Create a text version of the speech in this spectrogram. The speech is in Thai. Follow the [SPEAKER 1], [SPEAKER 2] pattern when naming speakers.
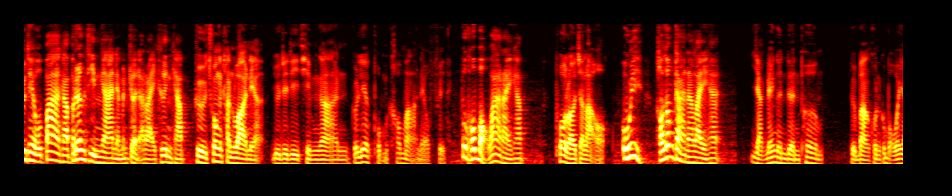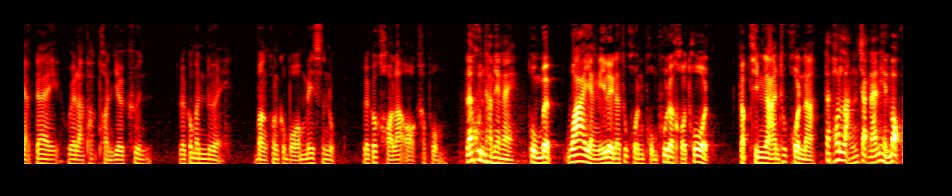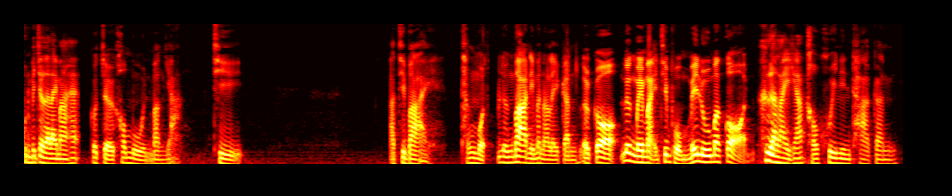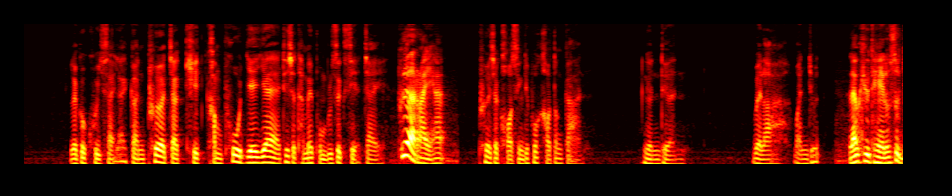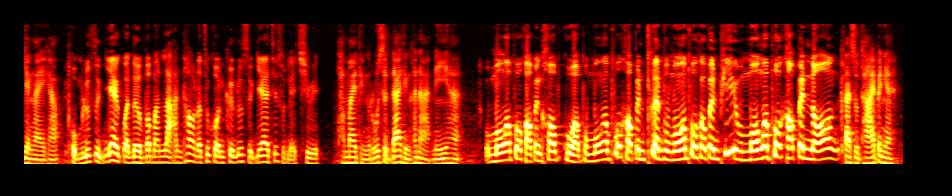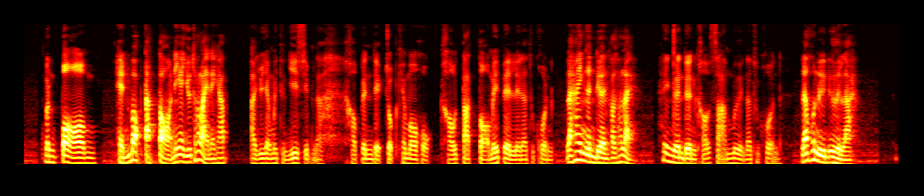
[SPEAKER 1] คิวเทโอป้าครับ เรื่องทีมงานเนี่ยมันเกิดอะไรขึ้นครับ
[SPEAKER 2] คือช่วงธันวาเนี่ยอยู่ดีๆทีมงานก็เรียกผมเข้ามาในออฟฟิศ
[SPEAKER 1] พวกเขาบอกว่าอะไรครับ
[SPEAKER 2] พวกเราจะลาออก
[SPEAKER 1] อุ้ยเขาต้องการอะไรฮะ
[SPEAKER 2] อยากได้เงินเดือนเพิ่ม หรือบางคนก็บอกว่าอยากได้เวลาพักผ่อนเยอะขึ้น แล้วก็มันเหนื่อย บางคนก็บอกว่าไม่สนุก แล้วก็ขอลาออกครับผม
[SPEAKER 1] แล้วคุณทำยังไง
[SPEAKER 2] ผมแบบว่าอย่างนี้เลยนะทุกคนผมพูดว่าขอโทษกับทีมงานทุกคนนะ
[SPEAKER 1] แต่พอหลังจากนั้นเห็นบอกคุณไปเจออะไรมาฮะ
[SPEAKER 2] ก็เจอข้อมูลบางอย่างที่อ ธิบายทั้งหมดเรื่องบ้านนี้มันอะไรกัน แล้วก็เรื่องใหม่ ๆ ที่ผมไม่รู้มาก่อน
[SPEAKER 1] คืออะไรครับ
[SPEAKER 2] เขาคุยนินทากัน แล้วก็คุยใส่ร้ายกัน เพื่อจะคิดคำพูดแย่ๆที่จะทำให้ผมรู้สึกเสียใจ
[SPEAKER 1] เพื่ออะไรฮะ
[SPEAKER 2] เพื่อจะขอสิ่งที่พวกเขาต้องการ เงินเดือน เวลาวันหยุด
[SPEAKER 1] แล้วคิวเทรู้สึกยังไงครับ
[SPEAKER 2] ผมรู้สึกแย่กว่าเดิมประมาณล้านเท่านะทุกคนคือรู้สึกแย่ที่สุดในชีวิต
[SPEAKER 1] ทำไมถึงรู้สึกได้ถึงขนาดนี้ฮะ
[SPEAKER 2] ผมมองว่าพวกเขาเป็นครอบครัว ผมมองว่าพวกเขาเป็นเพื่อน ผมมองว่าพวกเขาเป็นพี่ ผมมองว่าพวกเขาเป็นน้อง
[SPEAKER 1] แต่สุดท้ายเป็นไง
[SPEAKER 2] มันปลอม
[SPEAKER 1] เห็นบอกตัดต่อนี่อายุเท่าไหร่นะครับ
[SPEAKER 2] อายุยังไม่ถึง 20 นะ เขาเป็นเด็กจบแค่ม .6 เขาตัดต่อไม่เป็นเลยนะทุกคน
[SPEAKER 1] และให้เงินเดือนเขาเท่าไหร่
[SPEAKER 2] ให้เงินเดือนเขาสามหมื่นนะทุกคน
[SPEAKER 1] แล้วคนอื่นๆล่ะ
